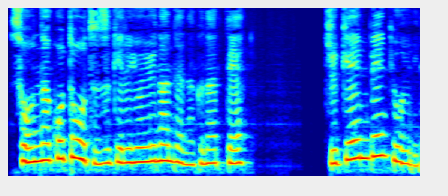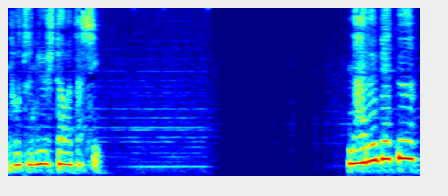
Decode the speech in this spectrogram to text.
そんなことを続ける余裕なんてなくなって、受験勉強に突入した私。なるべく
